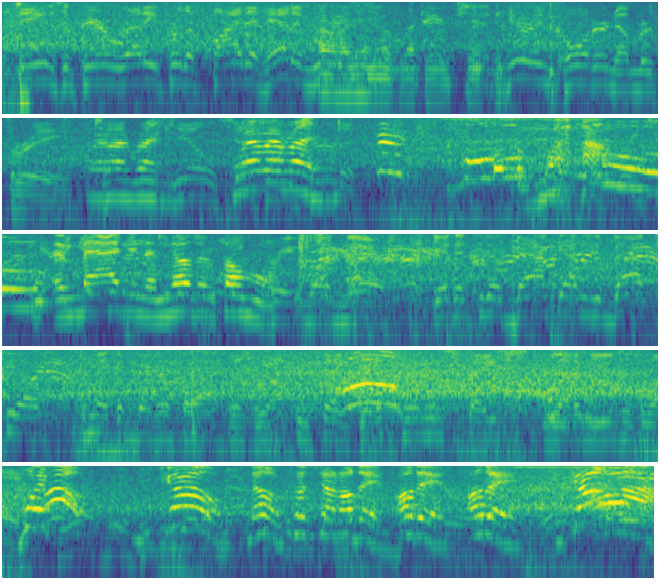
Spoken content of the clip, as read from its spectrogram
Both teams appear ready for the fight ahead, and Oh, it we're didn't look like it was perfect. here in quarter number three. Where am I run? Kill, Where I run? return. Skirt. Oh. Wow. Imagine another fumble. Great there. Getting it to the back out of the backfield to make a bigger play. As we often say, oh! get it to him in space, let him use his legs. What? Go! Go! No, touchdown all day, all day, all day. Go! Ah!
